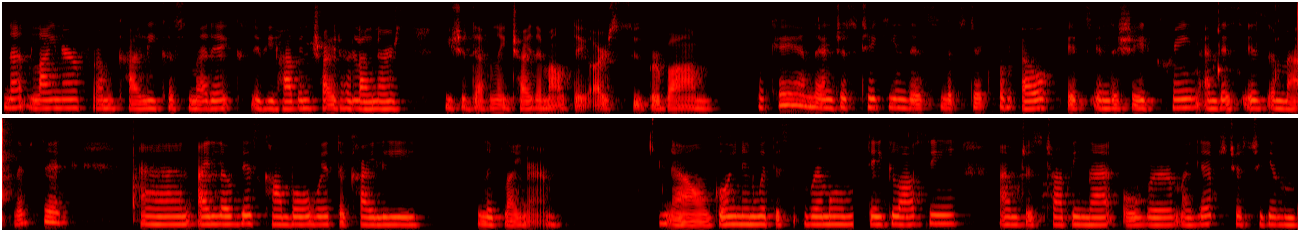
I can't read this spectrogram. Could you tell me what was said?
Nut Liner from Kylie Cosmetics. If you haven't tried her liners, you should definitely try them out. They are super bomb. Okay, and then just taking this lipstick from e.l.f. It's in the shade Cream, and this is a matte lipstick and I love this combo with the Kylie lip liner. Now going in with this Rimmel Stay Glossy, I'm just topping that over my lips just to give them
